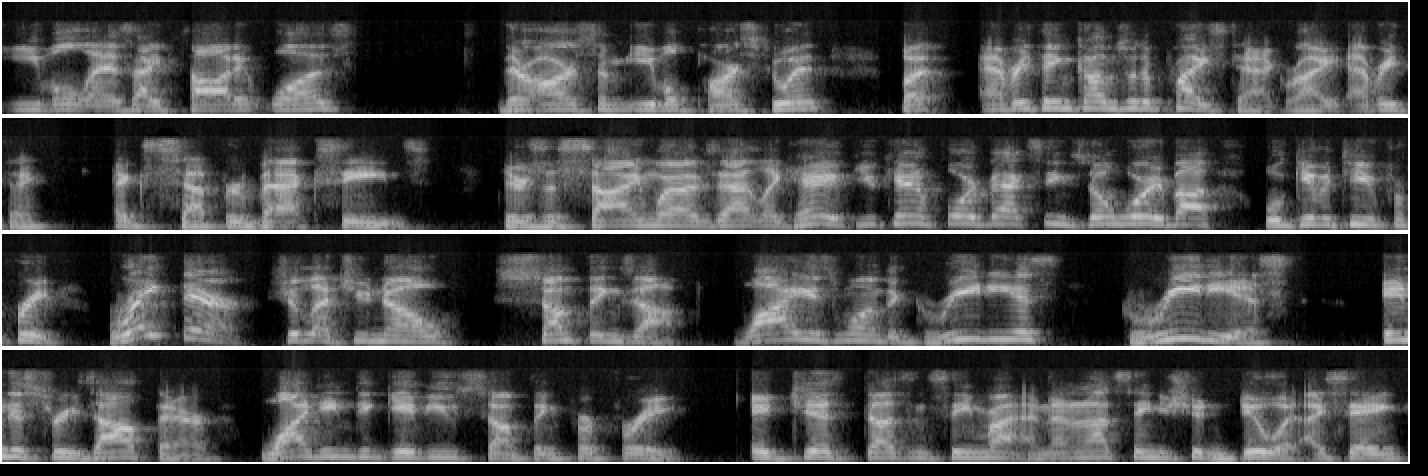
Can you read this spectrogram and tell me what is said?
evil as I thought it was. There are some evil parts to it, but everything comes with a price tag, right? Everything except for vaccines. There's a sign where I was at, like, hey, if you can't afford vaccines, don't worry about it. We'll give it to you for free. Right there should let you know something's up. Why is one of the greediest, greediest industries out there wanting to give you something for free? It just doesn't seem right. And I'm not saying you shouldn't do it. I'm saying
